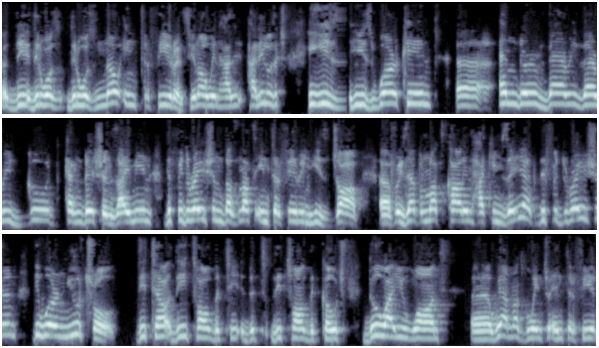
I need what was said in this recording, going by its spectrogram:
uh, the, there was there was no interference. You know, when Halilhodžić, he is he is working uh, under very very good conditions. I mean, the federation does not interfere in his job. Uh, for example, not calling Hakim Ziyech, the federation they were neutral. They, tell, they told the, they told the coach, do what you want. Uh, we are not going to interfere.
